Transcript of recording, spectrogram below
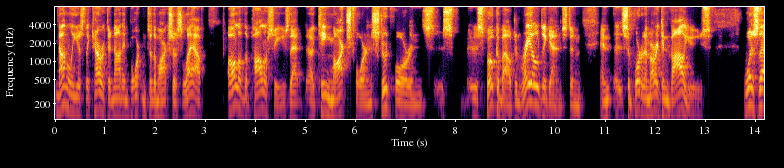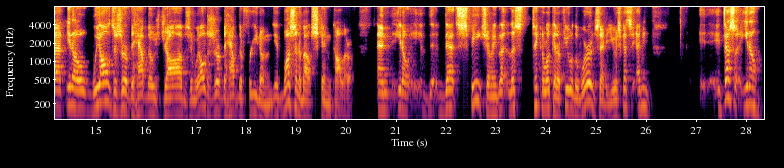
not only is the character not important to the Marxist left, all of the policies that uh, King marched for and stood for and s- spoke about and railed against and and uh, supported American values was that you know we all deserve to have those jobs and we all deserve to have the freedom. It wasn't about skin color. And you know th- that speech. I mean, let, us take a look at a few of the words that he used because I mean, it, it doesn't. You know,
